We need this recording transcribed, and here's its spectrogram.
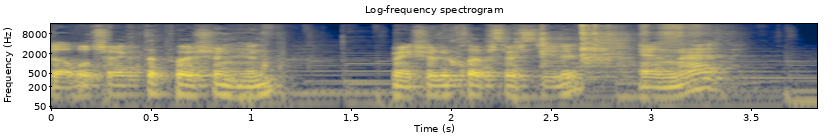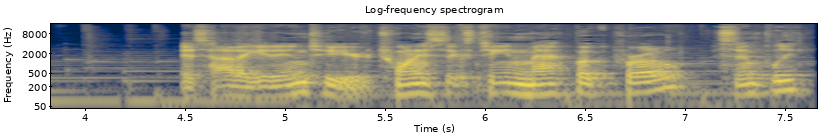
Double check the pushing in. Make sure the clips are seated. And that is how to get into your 2016 MacBook Pro simply,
